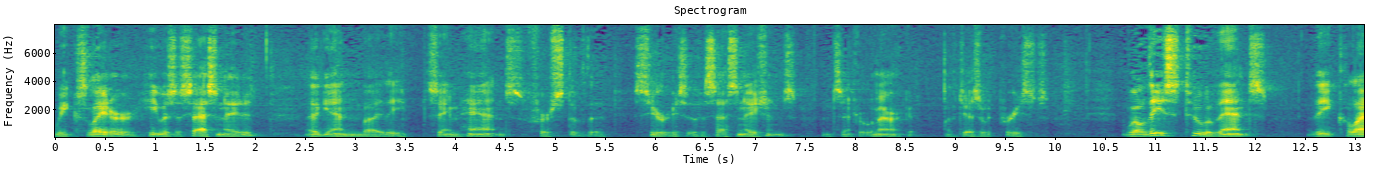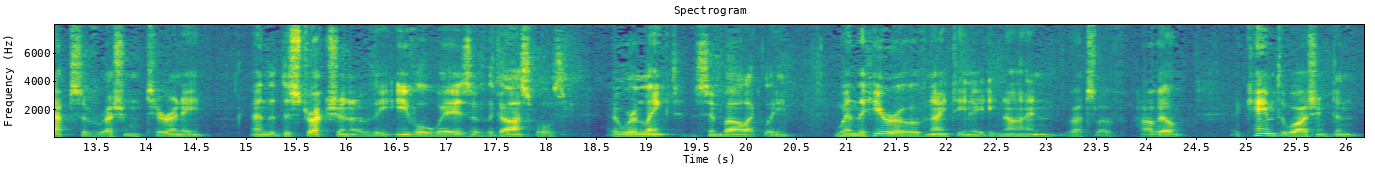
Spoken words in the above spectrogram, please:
Weeks later, he was assassinated, again by the same hands, first of the series of assassinations in Central America of Jesuit priests. Well, these two events, the collapse of Russian tyranny and the destruction of the evil ways of the Gospels, were linked symbolically when the hero of 1989, Václav Havel, came to Washington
